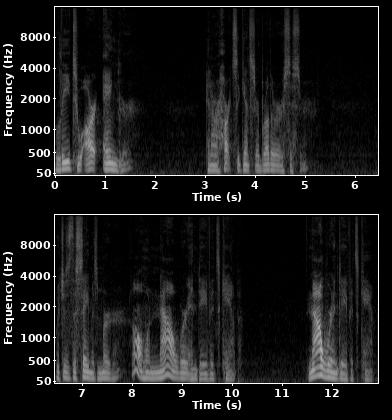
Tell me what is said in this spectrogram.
lead to our anger in our hearts against our brother or sister, which is the same as murder? Oh, well, now we're in David's camp. Now we're in David's camp.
